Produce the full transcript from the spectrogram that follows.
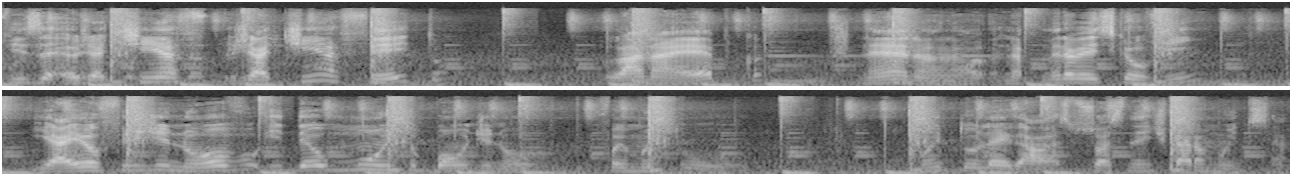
fiz, eu já tinha, já tinha feito lá na época, né? Na, na, primeira vez que eu vim. E aí eu fiz de novo e deu muito bom de novo. Foi muito, muito legal. As pessoas se identificaram muito, sabe?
